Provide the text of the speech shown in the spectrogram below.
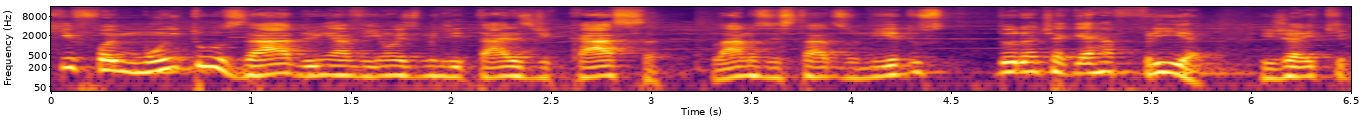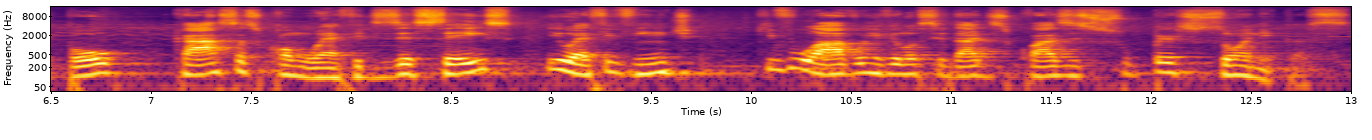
que foi muito usado em aviões militares de caça lá nos Estados Unidos durante a Guerra Fria e já equipou caças como o F-16 e o F-20, que voavam em velocidades quase supersônicas.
